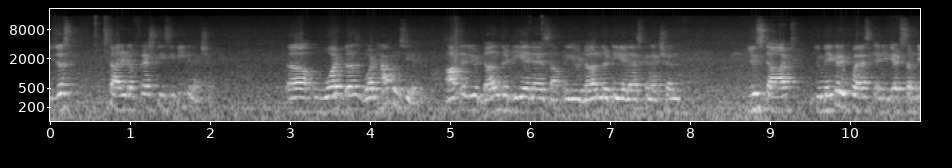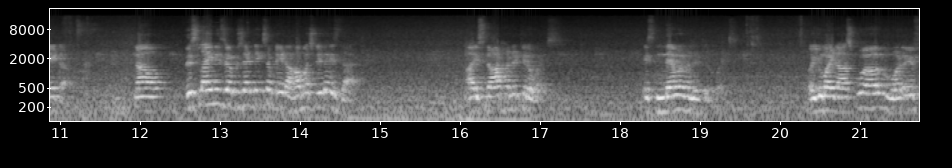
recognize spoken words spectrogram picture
You just started a fresh TCP connection. Uh, what does what happens here? After you've done the DNS, after you've done the TLS connection, you start, you make a request and you get some data. Now, this line is representing some data. How much data is that? Uh, it's not 100 kilobytes. It's never 100 kilobytes. Or you might ask, well, what if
